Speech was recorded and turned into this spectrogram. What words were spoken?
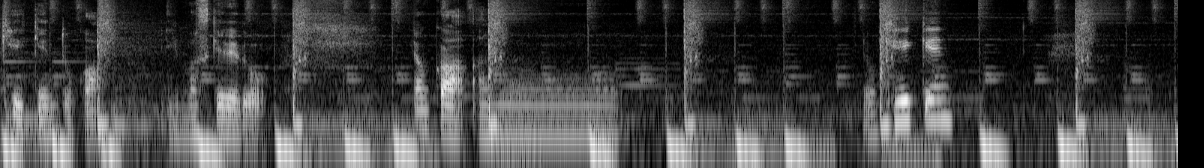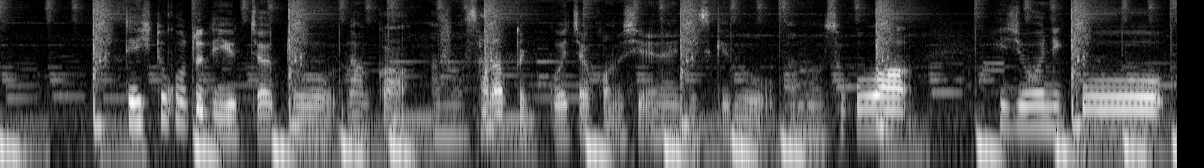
経験とか言いますけれど。なんかあのー、経験って一言で言っちゃうとなんかあのさらっと聞こえちゃうかもしれないんですけどあのそこは非常にこう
